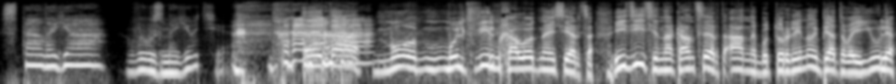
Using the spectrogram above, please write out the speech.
стала я. Вы узнаете? Это му- мультфильм «Холодное сердце». Идите на концерт Анны Бутурлиной 5 июля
